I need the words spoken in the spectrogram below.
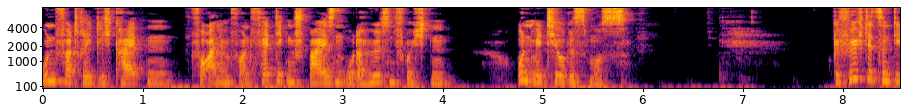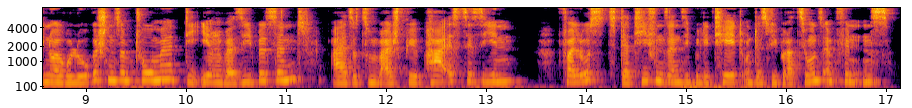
Unverträglichkeiten, vor allem von fettigen Speisen oder Hülsenfrüchten und Meteorismus. Gefürchtet sind die neurologischen Symptome, die irreversibel sind, also zum Beispiel Parästhesien, Verlust der tiefen Sensibilität und des Vibrationsempfindens,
